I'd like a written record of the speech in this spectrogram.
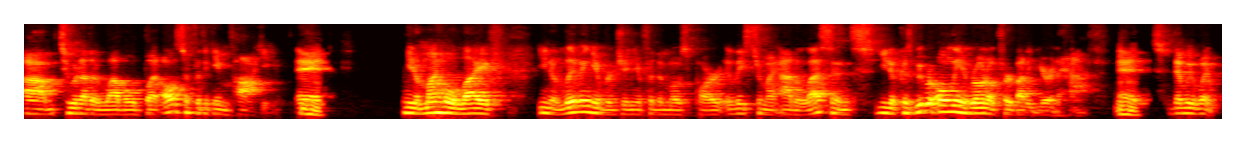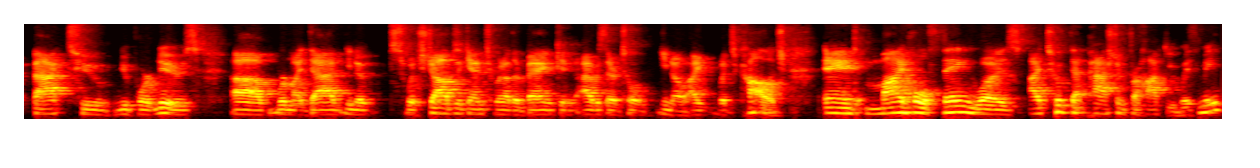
um, to another level, but also for the game of hockey. Mm-hmm. And, you know, my whole life, you know, living in Virginia for the most part, at least through my adolescence, you know, because we were only in Roanoke for about a year and a half. Mm-hmm. And then we went back to Newport News, uh, where my dad, you know, switched jobs again to another bank. And I was there till, you know, I went to college. And my whole thing was I took that passion for hockey with me.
